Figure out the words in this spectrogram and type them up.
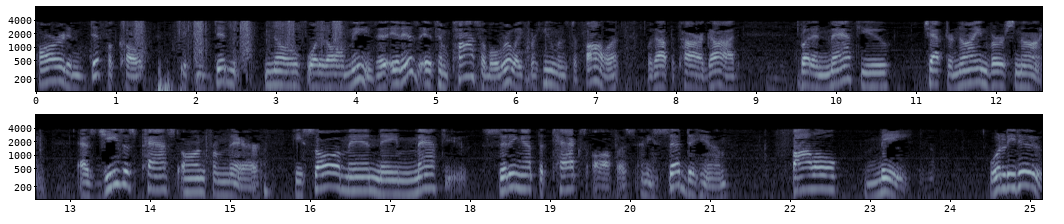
hard and difficult if you didn't know what it all means. It, it is it's impossible really for humans to follow it without the power of God. But in Matthew chapter 9 verse 9, as Jesus passed on from there, he saw a man named Matthew sitting at the tax office and he said to him, "Follow me." What did he do?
